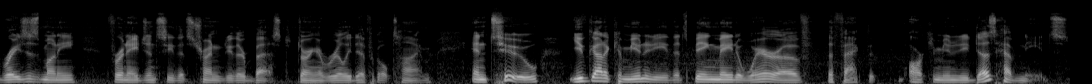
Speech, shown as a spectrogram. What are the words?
raises money for an agency that's trying to do their best during a really difficult time and two, you've got a community that's being made aware of the fact that our community does have needs.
